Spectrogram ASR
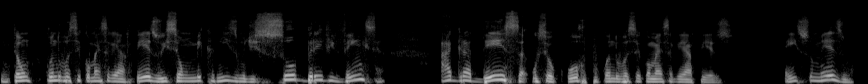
Então, quando você começa a ganhar peso, isso é um mecanismo de sobrevivência. Agradeça o seu corpo quando você começa a ganhar peso. É isso mesmo.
